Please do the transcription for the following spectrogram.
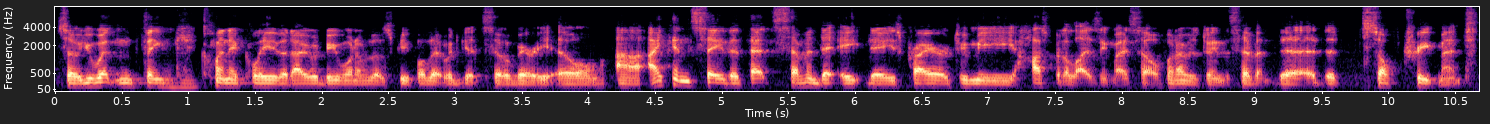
So you wouldn't think clinically that I would be one of those people that would get so very ill. Uh, I can say that that's seven to eight days prior to me hospitalizing myself when I was doing the, seven, the, the self treatment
